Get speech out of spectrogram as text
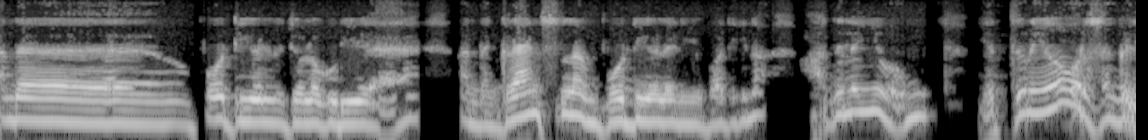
அந்த போட்டிகள்னு சொல்லக்கூடிய அந்த கிராண்ட் ஸ்லாம் போட்டிகளை நீங்கள் பார்த்தீங்கன்னா, அதுலேயும் எத்தனையோ வருஷங்கள்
